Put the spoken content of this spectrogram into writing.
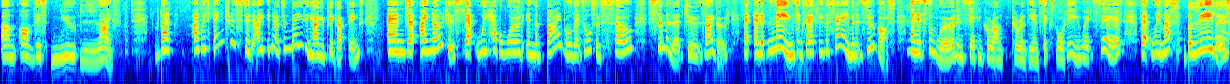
um, of this new life. But I was interested. I, you know, it's amazing how you pick up things. And uh, I noticed that we have a word in the Bible that's also so similar to zygote, and, and it means exactly the same, and it's zugos. And it's the word in 2 Corinthians 6.14 where it says that we must, believers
